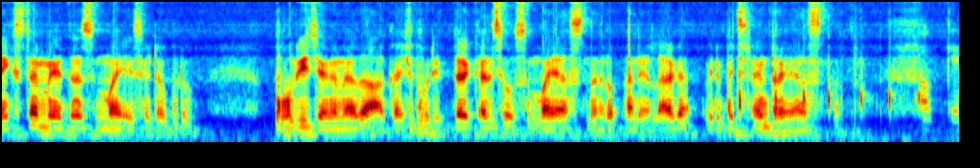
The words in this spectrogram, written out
నెక్స్ట్ టైం ఏదైనా సినిమా చేసేటప్పుడు పూరి జగన్నాథ్ ఆకాష్ పూరి ఇద్దరు కలిసి ఒక సినిమా చేస్తున్నారు అనేలాగా వినిపించడానికి ట్రై చేస్తున్నాను ఓకే.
